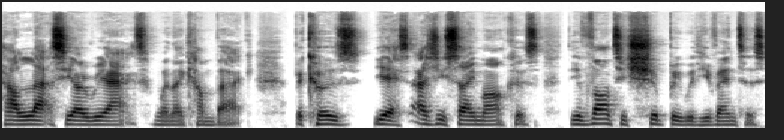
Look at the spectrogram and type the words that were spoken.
how Lazio react when they come back. Because, yes, as you say, Marcus, the advantage should be with Juventus,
